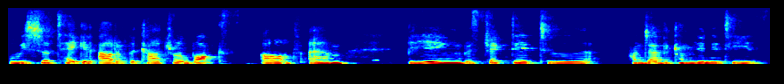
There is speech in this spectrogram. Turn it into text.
we should take it out of the cultural box of um, being restricted to punjabi communities.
